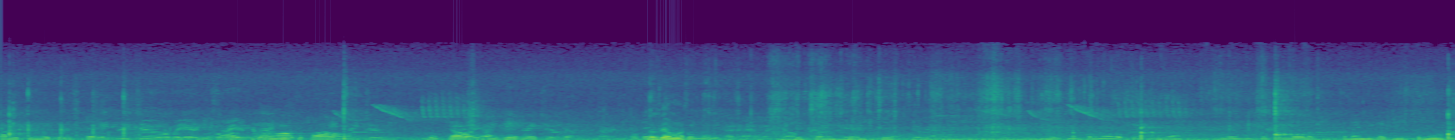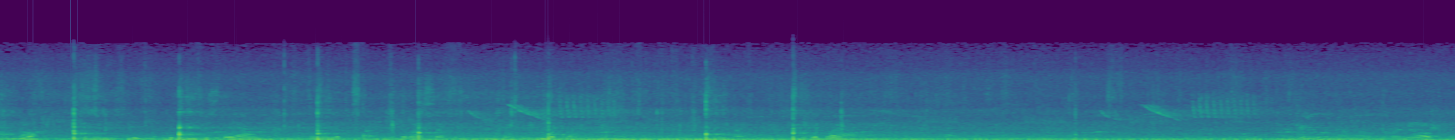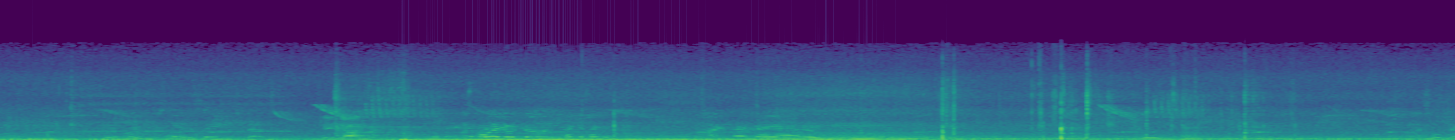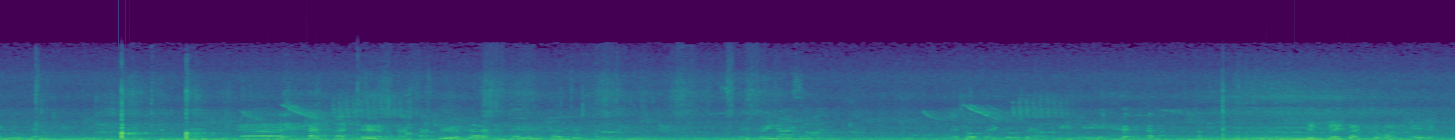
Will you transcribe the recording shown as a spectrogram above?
Habit to make a mistake. I came off the ball, looked at it, I hit it, and then. Just a little bit, you know? Maybe just a little. So then you get used to moving, you know? If you just stay on, and then it's, I think the last second, you look like. Good play. Did good, but still wanted to hit it.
